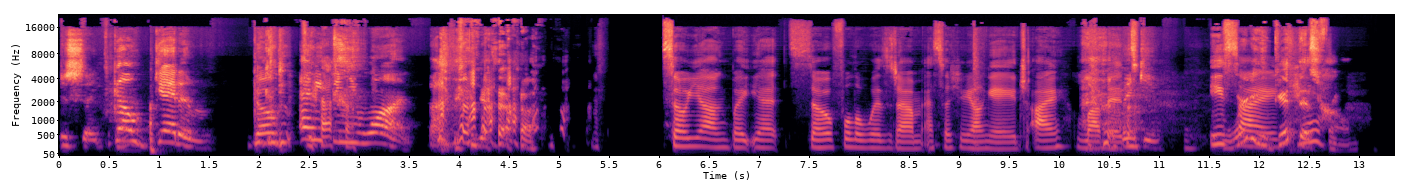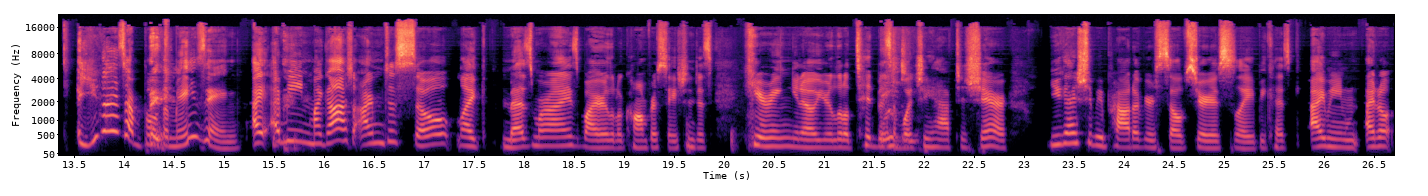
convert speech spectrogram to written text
Just say, go get him. You Go do anything you want. yeah. So young, but yet so full of wisdom at such a young age. I love it. Thank you. Esai, Where do you get this from? You guys are both amazing. I, I mean, my gosh, I'm just so like mesmerized by your little conversation, just hearing, you know, your little tidbits Thank of what you have to share. You guys should be proud of yourselves, seriously, because I mean, I don't,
